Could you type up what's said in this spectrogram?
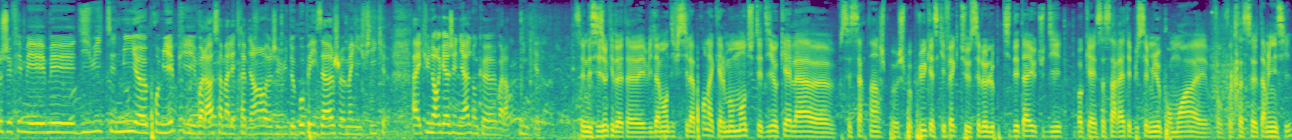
j'ai fait mes mes 18 et demi euh, premiers puis voilà, ça m'allait très bien, j'ai vu de beaux paysages magnifiques avec une orga géniale donc euh, voilà, nickel. C'est une décision qui doit être euh, évidemment difficile à prendre. À quel moment tu t'es dit, ok, là, euh, c'est certain, je peux, je peux plus. Qu'est-ce qui fait que tu, c'est le, petit détail où tu te dis, ok, ça s'arrête et puis c'est mieux pour moi et faut, faut que ça se termine ici?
